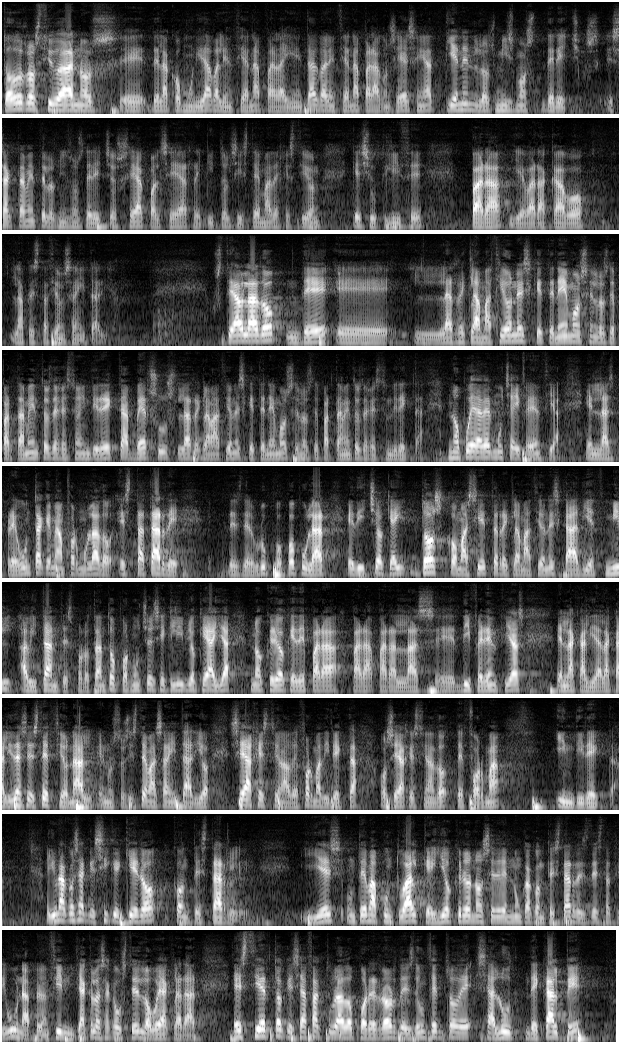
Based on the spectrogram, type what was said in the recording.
Todos los ciudadanos eh, de la comunidad valenciana, para la Generalitat Valenciana, para la Consejería de Sanidad, tienen los mismos derechos, exactamente los mismos derechos, sea cual sea, repito, el sistema de gestión que se utilice para llevar a cabo la prestación sanitaria. Usted ha hablado de eh, las reclamaciones que tenemos en los departamentos de gestión indirecta versus las reclamaciones que tenemos en los departamentos de gestión directa. No puede haber mucha diferencia. En la pregunta que me han formulado esta tarde desde el Grupo Popular, he dicho que hay 2,7 reclamaciones cada 10.000 habitantes. Por lo tanto, por mucho desequilibrio que haya, no creo que dé para, para, para las eh, diferencias en la calidad. La calidad es excepcional en nuestro sistema sanitario, sea gestionado de forma directa o sea gestionado de forma indirecta. Hay una cosa que sí que quiero contestarle y es un tema puntual que yo creo no se debe nunca contestar desde esta tribuna, pero en fin, ya que lo saca usted, lo voy a aclarar. Es cierto que se ha facturado por error desde un centro de salud de Calpe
